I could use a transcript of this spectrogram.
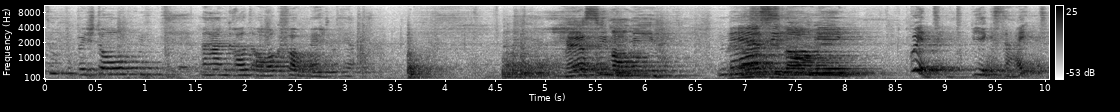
super bist du da. Wir haben gerade angefangen. Ja. Merci, Mami. Merci, Mami. Gut, wie gesagt,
